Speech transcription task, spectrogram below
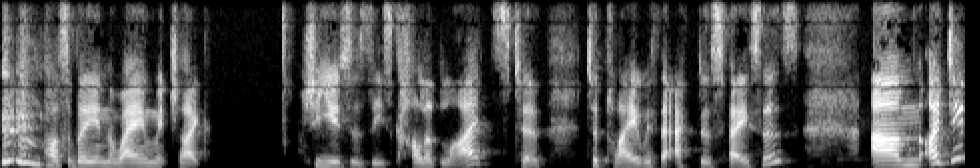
possibly in the way in which like she uses these colored lights to to play with the actors' faces. Um, I did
